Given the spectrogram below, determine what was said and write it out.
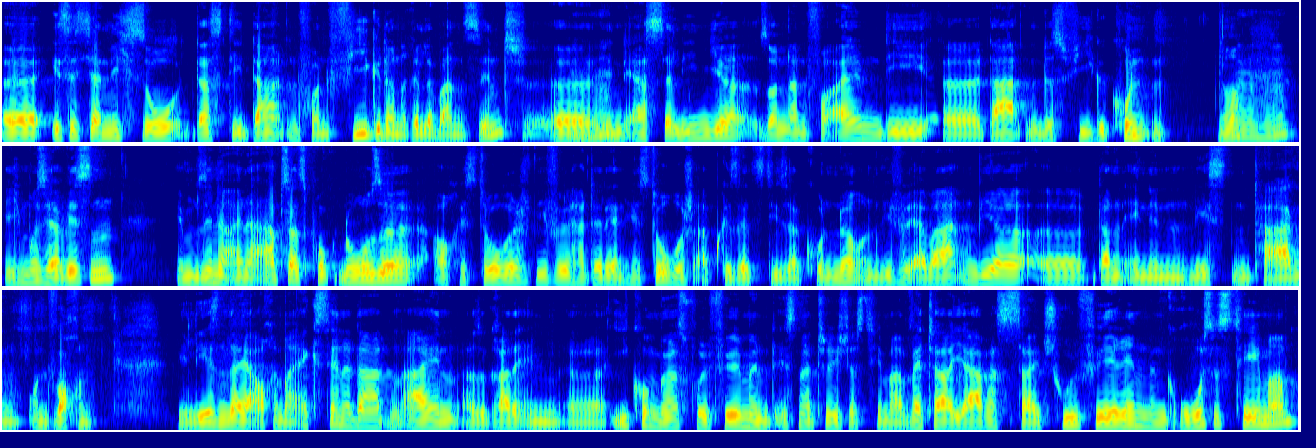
äh, ist es ja nicht so, dass die Daten von Fiege dann relevant sind äh, mhm. in erster Linie, sondern vor allem die äh, Daten des Fiege-Kunden. Ne? Mhm. Ich muss ja wissen, im Sinne einer Absatzprognose, auch historisch, wie viel hat er denn historisch abgesetzt, dieser Kunde, und wie viel erwarten wir äh, dann in den nächsten Tagen und Wochen. Wir lesen da ja auch immer externe Daten ein. Also gerade im äh, E-Commerce Fulfillment ist natürlich das Thema Wetter, Jahreszeit, Schulferien ein großes Thema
